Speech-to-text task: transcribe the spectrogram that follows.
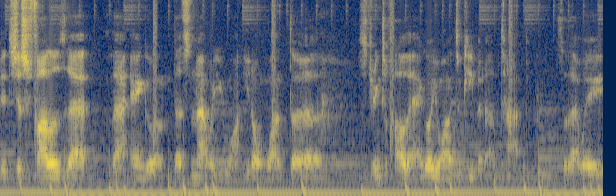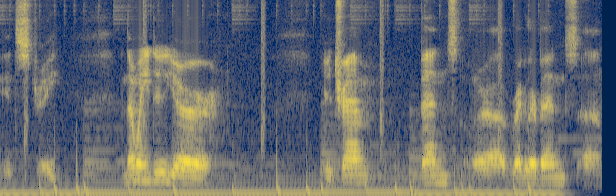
it just follows that that angle that's not what you want you don't want the string to follow the angle, you want it to keep it up top. so that way it's straight. And then when you do your your trim bends or uh, regular bends, um,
